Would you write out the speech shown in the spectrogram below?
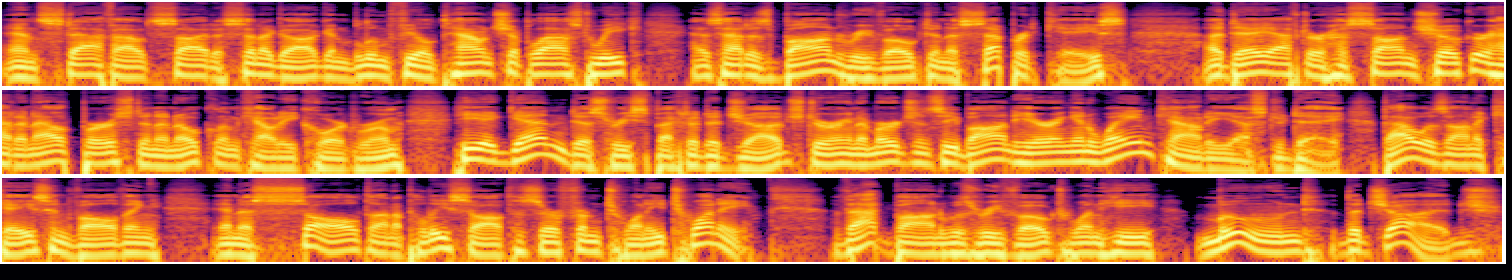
and staff outside a synagogue in Bloomfield Township last week has had his bond revoked in a separate case. A day after Hassan Chokr had an outburst in an Oakland County courtroom, he again disrespected a judge during an emergency bond hearing in Wayne County yesterday. That was on a case involving an assault on a police officer from 2020. That bond was revoked when he mooned the judge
